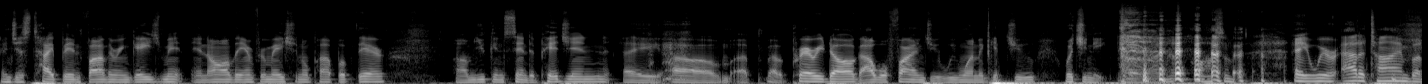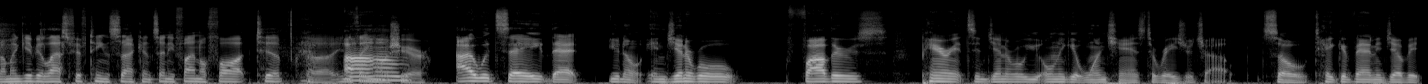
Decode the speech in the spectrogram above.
and just type in Father Engagement, and all the information will pop up there. Um, you can send a pigeon, a, um, a, a prairie dog. I will find you. We want to get you what you need. awesome. Hey, we're out of time, but I'm going to give you the last 15 seconds. Any final thought, tip, uh, anything you want to Um, share? I would say that, you know, in general, fathers, parents in general, you only get one chance to raise your child. So take advantage of it,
